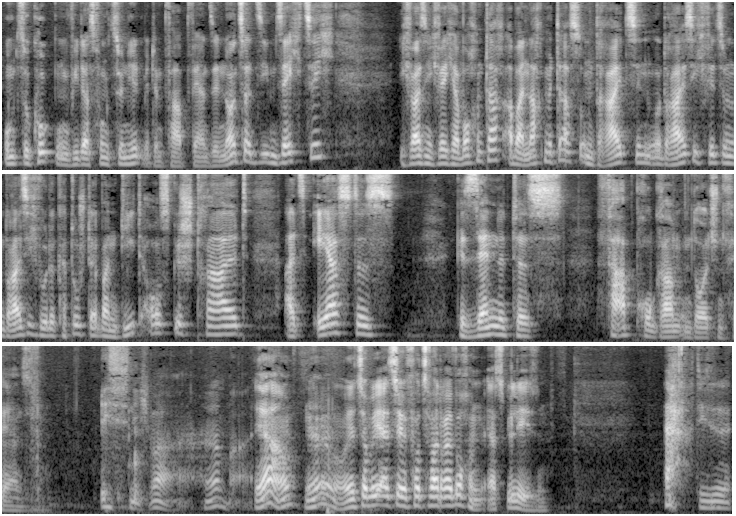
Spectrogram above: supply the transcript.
um zu gucken, wie das funktioniert mit dem Farbfernsehen. 1967, ich weiß nicht welcher Wochentag, aber nachmittags um 13.30 Uhr, 14.30 Uhr wurde Kartusch der Bandit ausgestrahlt als erstes gesendetes Farbprogramm im deutschen Fernsehen. Ist nicht wahr. Hör mal. Ja, ja, jetzt habe ich erst vor zwei, drei Wochen erst gelesen. Ach, diese.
